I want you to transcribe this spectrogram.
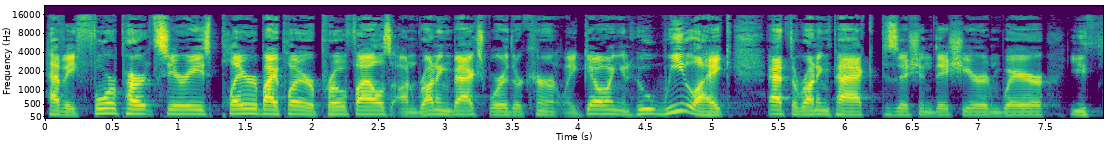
have a four-part series, player-by-player profiles on running backs, where they're currently going, and who we like at the running back position this year, and where you th-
